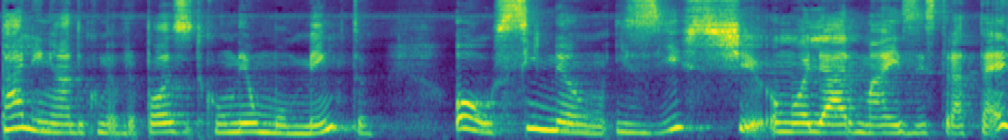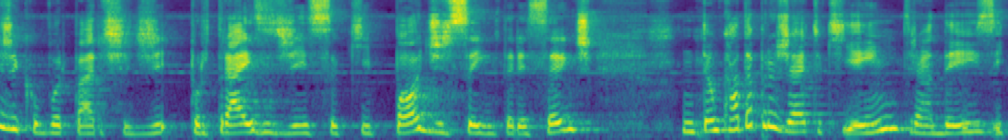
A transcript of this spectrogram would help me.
Tá alinhado com o meu propósito, com o meu momento? Ou, se não, existe um olhar mais estratégico por parte de por trás disso que pode ser interessante? Então, cada projeto que entra desde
